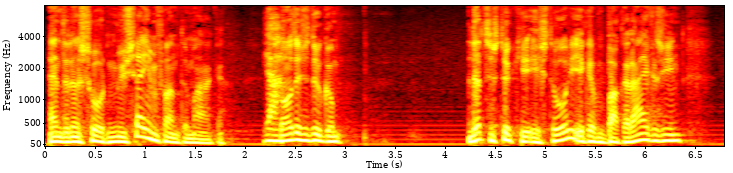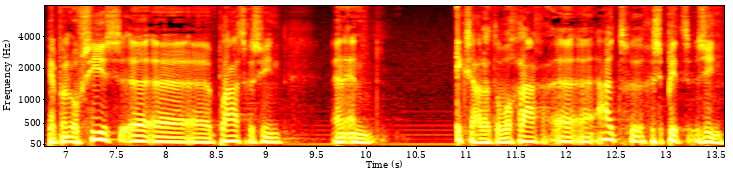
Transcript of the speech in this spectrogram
en er een soort museum van te maken? Ja. Want het is natuurlijk een... Dat is een stukje historie. Ik heb een bakkerij gezien. Ik heb een officiersplaats uh, gezien. En, en ik zou dat toch wel graag uitgespit zien.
